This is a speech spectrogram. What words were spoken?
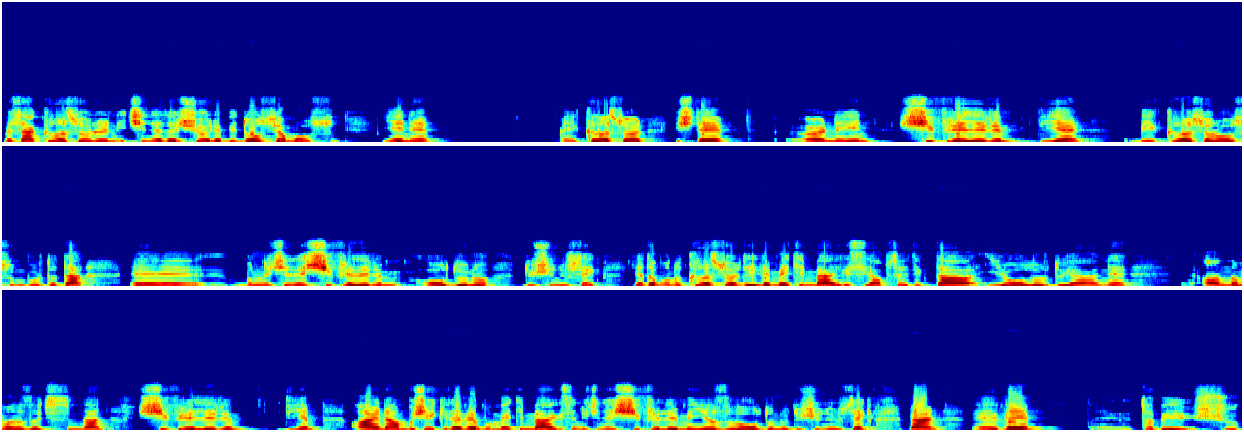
Mesela klasörlerin içinde de şöyle bir dosyam olsun. Yeni e, klasör işte örneğin şifrelerim diye bir klasör olsun burada da. Ee, bunun içinde de şifrelerim olduğunu düşünürsek ya da bunu klasör değil de metin belgesi yapsaydık daha iyi olurdu yani anlamanız açısından şifrelerim diyeyim. Aynen bu şekilde ve bu metin belgesinin içinde şifrelerimin yazılı olduğunu düşünürsek ben e, ve tabii şu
